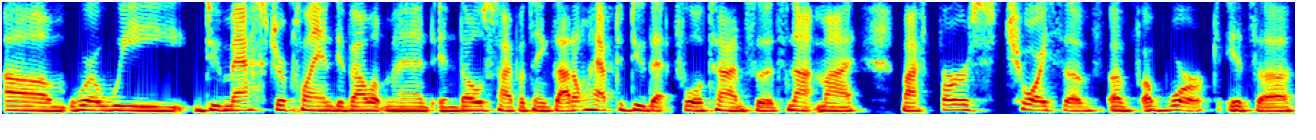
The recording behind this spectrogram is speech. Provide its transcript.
um, where we do master plan development and those type of things. I don't have to do that full time, so it's not my my first choice of, of of work. It's a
